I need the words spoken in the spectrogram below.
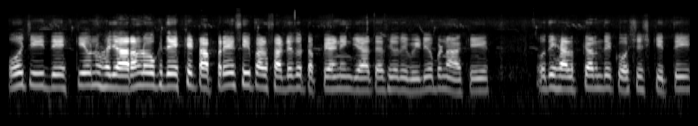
ਉਹ ਚੀਜ਼ ਦੇਖ ਕੇ ਉਹਨੂੰ ਹਜ਼ਾਰਾਂ ਲੋਕ ਦੇਖ ਕੇ ਟੱਪ ਰਹੇ ਸੀ ਪਰ ਸਾਡੇ ਤੋਂ ਟੱਪਿਆ ਨਹੀਂ ਗਿਆ ਤੇ ਅਸੀਂ ਉਹਦੀ ਵੀਡੀਓ ਬਣਾ ਕੇ ਉਹਦੀ ਹੈਲਪ ਕਰਨ ਦੀ ਕੋਸ਼ਿਸ਼ ਕੀਤੀ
